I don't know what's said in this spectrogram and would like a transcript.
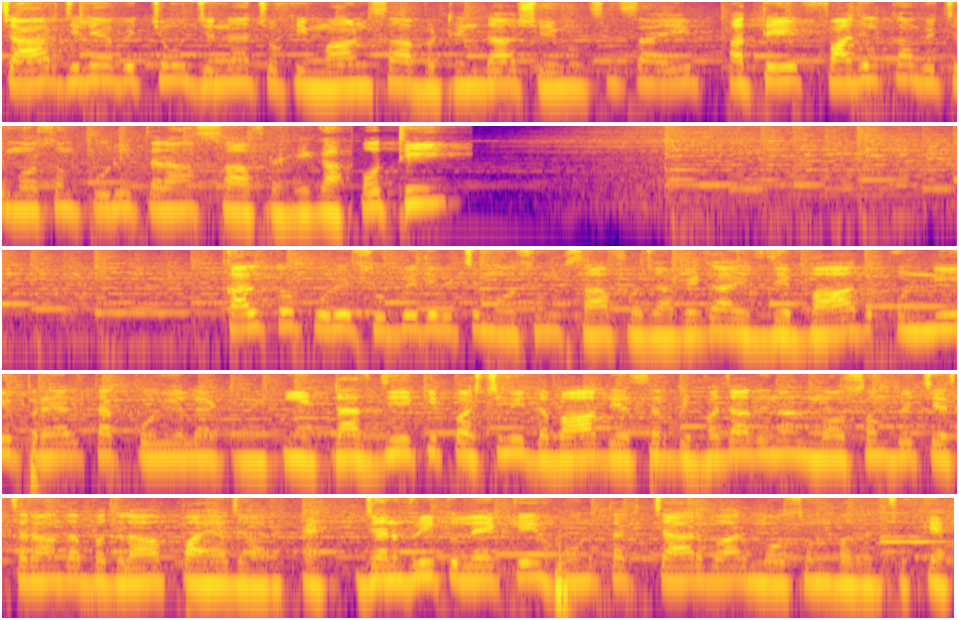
ਚਾਰ ਜ਼ਿਲ੍ਹਿਆਂ ਵਿੱਚੋਂ ਜਿਨ੍ਹਾਂ ਚੋਂ ਕਿ ਮਾਨਸਾ, ਬਠਿੰਡਾ, ਸ਼੍ਰੀ ਮੁਕਤਸਰ ਸਾਹਿਬ ਅਤੇ ਫਾਜ਼ਿਲਕਾ ਵਿੱਚ ਮੌਸਮ ਪੂਰੀ ਤਰ੍ਹਾਂ ਸਾਫ਼ ਰਹੇਗਾ। ਉੱਥੇ ਕੱਲ ਤੋਂ ਪੂਰੇ ਸੂਬੇ ਦੇ ਵਿੱਚ ਮੌਸਮ ਸਾਫ਼ ਹੋ ਜਾਵੇਗਾ। ਇਸ ਦੇ ਬਾਅਦ 19 ਅਪ੍ਰੈਲ ਤੱਕ ਕੋਈ ਅਲਰਟ ਨਹੀਂ ਹੈ। ਦੱਸਦੀ ਦਈਏ ਕਿ ਪੱਛਮੀ ਦਬਾਅ ਦੇ ਅਸਰ ਦੀ ਵਜ੍ਹਾ ਦੇ ਨਾਲ ਮੌਸਮ ਵਿੱਚ ਇਸ ਤਰ੍ਹਾਂ ਦਾ ਬਦਲਾਅ ਪਾਇਆ ਜਾ ਰਿਹਾ ਹੈ। ਜਨਵਰੀ ਤੋਂ ਲੈ ਕੇ ਹੁਣ ਤੱਕ 4 ਵਾਰ ਮੌਸਮ ਬਦਲ ਚੁੱਕਿਆ ਹੈ।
